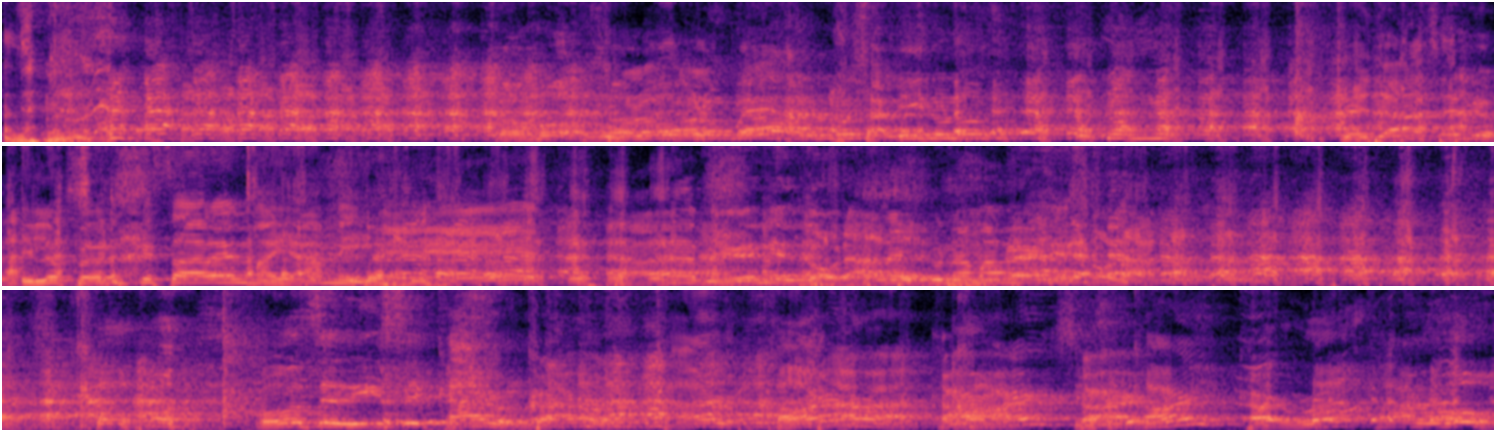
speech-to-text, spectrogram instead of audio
No lo, no lo puede dejar uno salir, uno, uno- que ya serio. Y lo peor es que está ahora en Miami. Ah, vive en el Doral ahí con una mano venezolana. ¿Cómo se dice caro? Caro, caro, car, car, ¿Se dice car? carro. Caro.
